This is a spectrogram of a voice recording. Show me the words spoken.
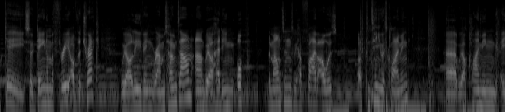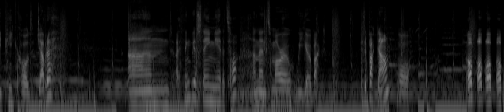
Okay, so day number three of the trek. We are leaving Ram's hometown and we are heading up the mountains. We have five hours of continuous climbing. Uh, we are climbing a peak called Jabra. And I think we are staying near the top. And then tomorrow we go back. Is it back down or up, up, up, up?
